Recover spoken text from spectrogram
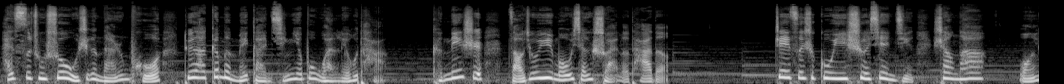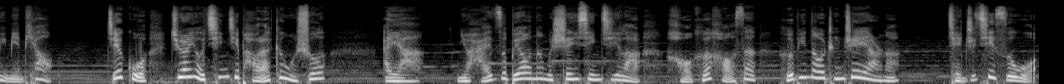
还四处说我是个男人婆，对他根本没感情，也不挽留他，肯定是早就预谋想甩了他的。”这次是故意设陷阱让他往里面跳，结果居然有亲戚跑来跟我说：“哎呀，女孩子不要那么深心机了，好合好散，何必闹成这样呢？”简直气死我！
